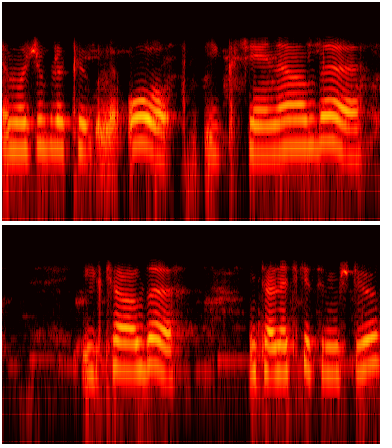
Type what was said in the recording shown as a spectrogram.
Emoji bırakıyor bunu. O ilk şeyini aldı. İlk aldı. İnternet kesilmiş diyor.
